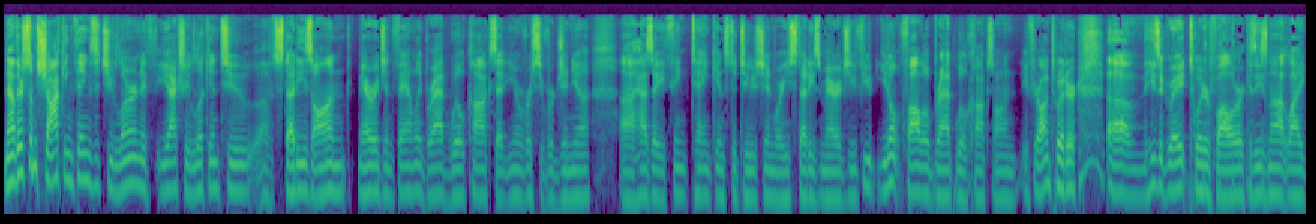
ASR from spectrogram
Now, there's some shocking things that you learn if you actually look into uh, studies on marriage and family. Brad Wilcox at University of Virginia uh, has a think tank institution where he studies marriage. If you you don't follow Brad Wilcox on, if you're on Twitter, um, he's a great Twitter follower because he's not like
